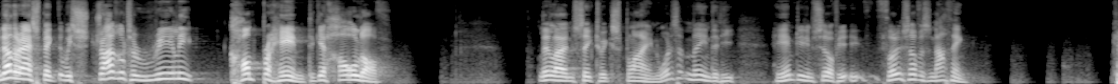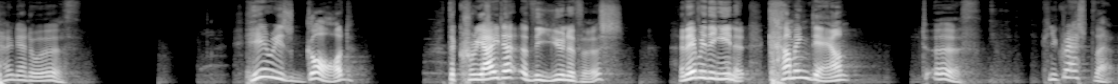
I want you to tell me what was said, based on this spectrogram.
Another aspect that we struggle to really comprehend, to get hold of, let alone seek to explain. What does it mean that he, he emptied himself? He, he thought himself as nothing, came down to earth. Here is God, the creator of the universe and everything in it, coming down to earth. Can you grasp that?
